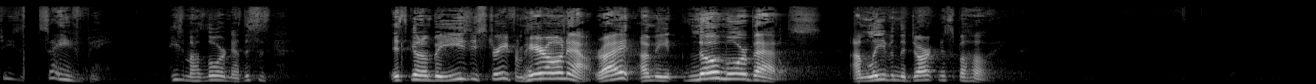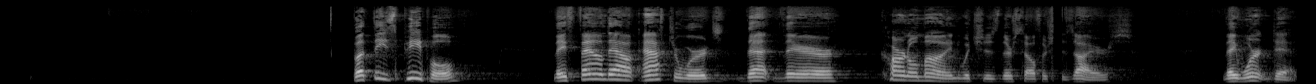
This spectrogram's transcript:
Jesus saved me. He's my Lord now. This is, it's going to be easy street from here on out, right? I mean, no more battles. I'm leaving the darkness behind. But these people, they found out afterwards that their carnal mind, which is their selfish desires, they weren't dead.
